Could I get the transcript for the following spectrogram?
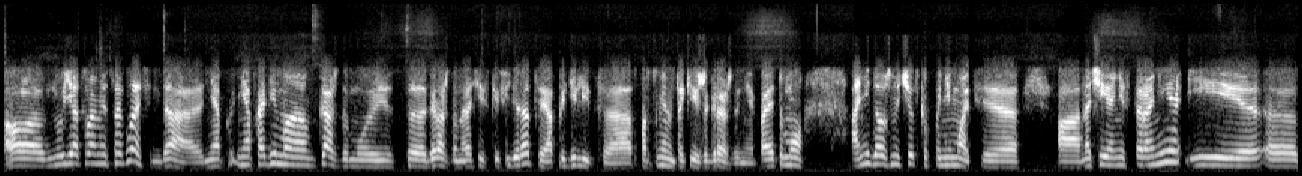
А, ну, я с вами согласен, да. Необходимо каждому из э, граждан Российской Федерации определиться, а спортсмены такие же граждане. Поэтому они должны четко понимать, э, а, на чьей они стороне и э,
